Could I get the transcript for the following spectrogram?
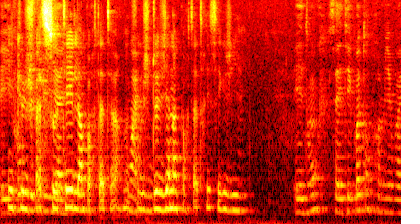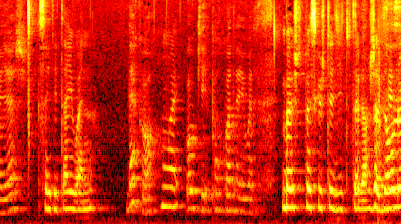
et, que, je fasse sauter l'importateur. Donc il faut que je devienne importatrice et que j'y aille. Et donc, ça a été quoi ton premier voyage? Ça a été Taïwan. D'accord. Ouais. Ok, pourquoi Taïwan? Bah, Parce que je t'ai dit tout à l'heure, j'adore le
